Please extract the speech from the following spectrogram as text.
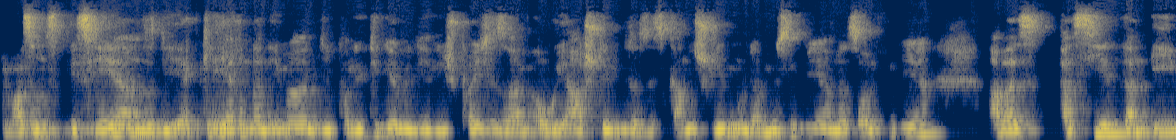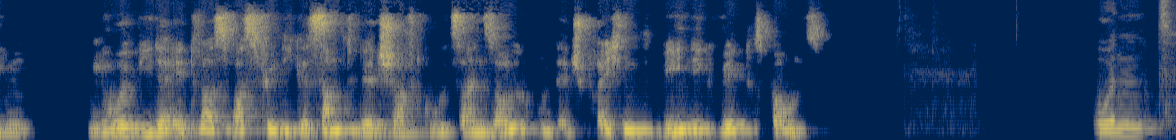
was uns bisher, also die erklären dann immer, die Politiker, mit denen ich spreche, sagen, oh ja, stimmt, das ist ganz schlimm und da müssen wir und da sollten wir. Aber es passiert dann eben nur wieder etwas, was für die Gesamtwirtschaft gut sein soll und entsprechend wenig wirkt es bei uns. Und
